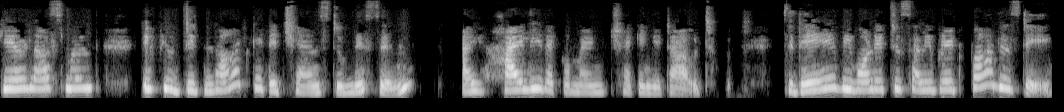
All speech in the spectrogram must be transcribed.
care last month. If you did not get a chance to listen, I highly recommend checking it out. Today, we wanted to celebrate Father's Day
